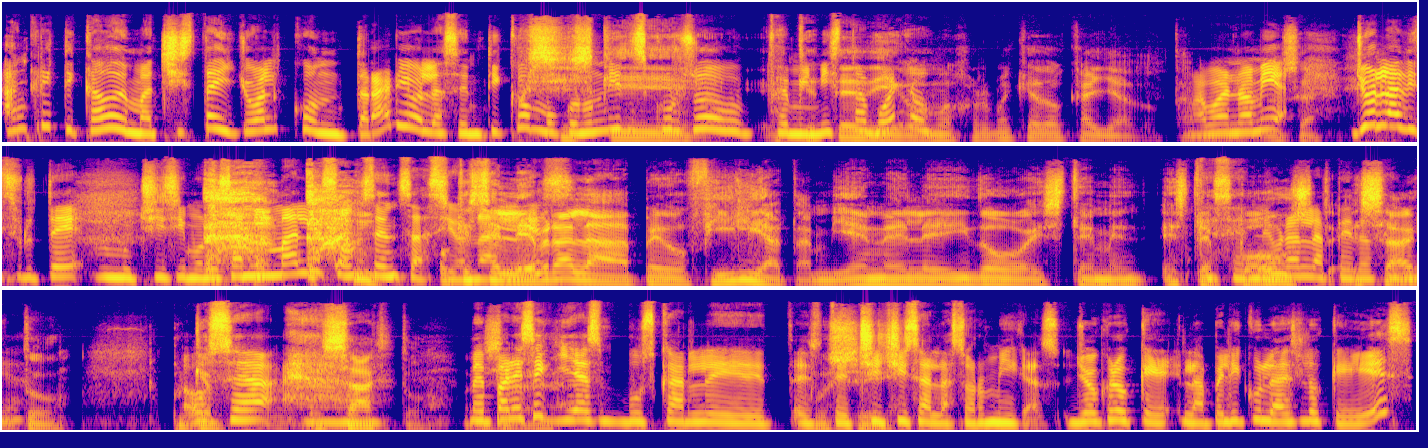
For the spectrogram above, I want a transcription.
han criticado de machista y yo al contrario la sentí como Pues con un que, discurso ¿qué te feminista digo? bueno. Mejor me quedo callado. Ah, también, bueno, a mí, o sea, yo la disfruté muchísimo. Los animales son sensacionales. celebra la pedofilia también. He leído este, este Que celebra post. la pedofilia. Exacto. Porque- O sea, exacto. Me O sea, parece que ya es buscarle este, Pues sí. chichis a las hormigas. Yo creo que la película es lo que es.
